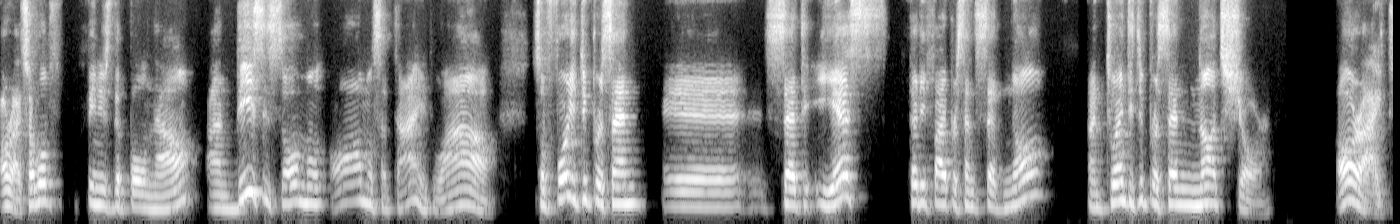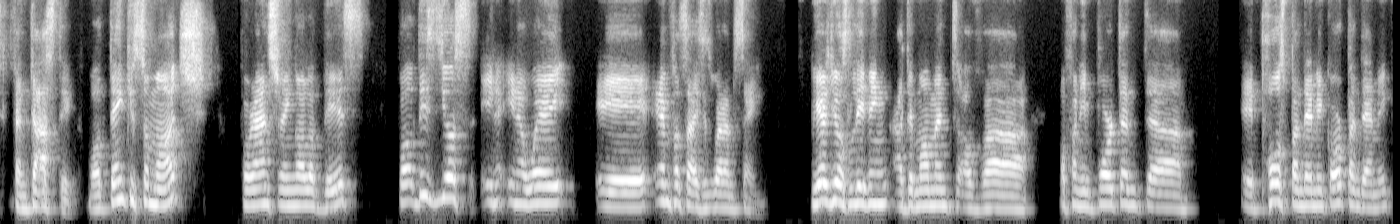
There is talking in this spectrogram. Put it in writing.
All right, so we'll finish the poll now. And this is almost, almost a tie. Wow. So 42% uh, said yes, 35% said no, and 22% not sure. All right, fantastic. Well, thank you so much for answering all of this. Well, this just in, in a way uh, emphasizes what I'm saying. We are just living at the moment of, uh, of an important uh, post-pandemic or pandemic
